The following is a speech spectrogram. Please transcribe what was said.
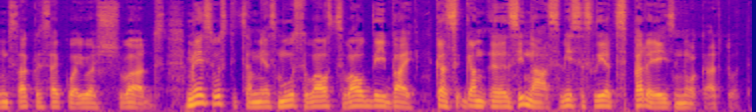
un saka sekojošus vārdus. Mēs uzticamies mūsu valsts valdībai, kas gan e, zinās visas lietas pareizi nokārtot.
